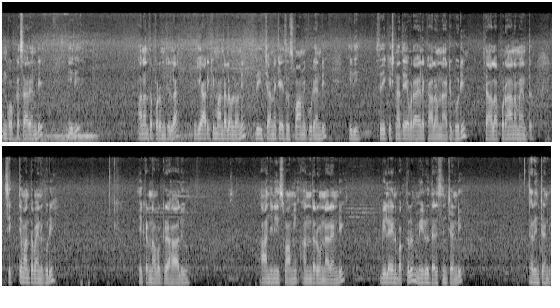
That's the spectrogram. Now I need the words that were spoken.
ఇంకొకసారి అండి ఇది అనంతపురం జిల్లా యాడికి మండలంలోని శ్రీ చెన్నకేశ్వర స్వామి గుడి అండి. ఇది శ్రీకృష్ణదేవరాయల కాలం నాటి గుడి. చాలా పురాణమైన శక్తివంతమైన గుడి. ఇక్కడ నవగ్రహాలు ఆంజనేయ స్వామి అందరూ ఉన్నారండి. వీలైన భక్తులు మీరు దర్శించండి. ధరించండి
